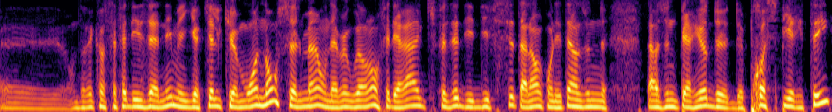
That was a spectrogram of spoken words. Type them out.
euh, on dirait que ça fait des années, mais il y a quelques mois, non seulement on avait un gouvernement fédéral qui faisait des déficits alors qu'on était dans une dans une période de, prospérité,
